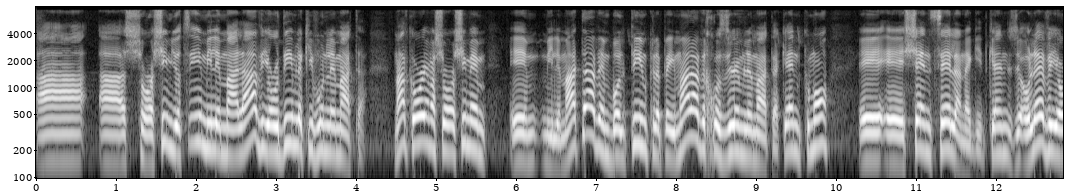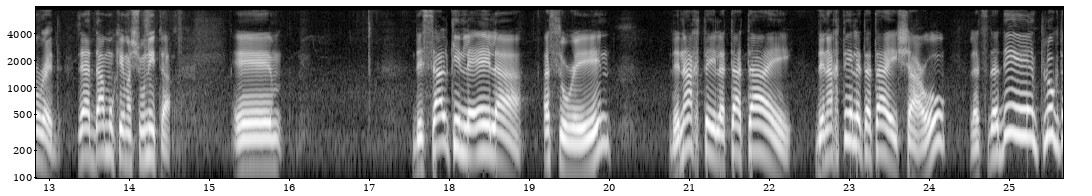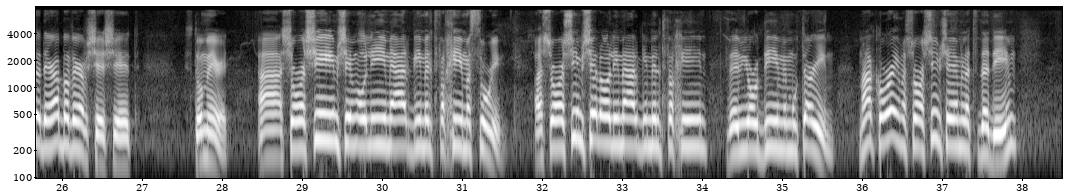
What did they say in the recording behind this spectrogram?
שהשורשים יוצאים מלמעלה ויורדים לכיוון למטה. מה קורה אם השורשים הם, הם מלמטה והם בולטים כלפי מעלה וחוזרים למטה, כן? כמו אה, אה, שן סלע נגיד, כן? זה עולה ויורד. זה הדמו כמשוניתא. אה, דסלקין לעילה אסורין, דנחתי לתתאי, דנחתין לתתאי שרו, לצדדין פלוגתא דרבא ורב ששת. זאת אומרת, השורשים שהם עולים מעל ג' טפחים אסורים, השורשים שלא עולים מעל ג' טפחים והם יורדים הם מותרים. מה קורה עם השורשים שהם לצדדים?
